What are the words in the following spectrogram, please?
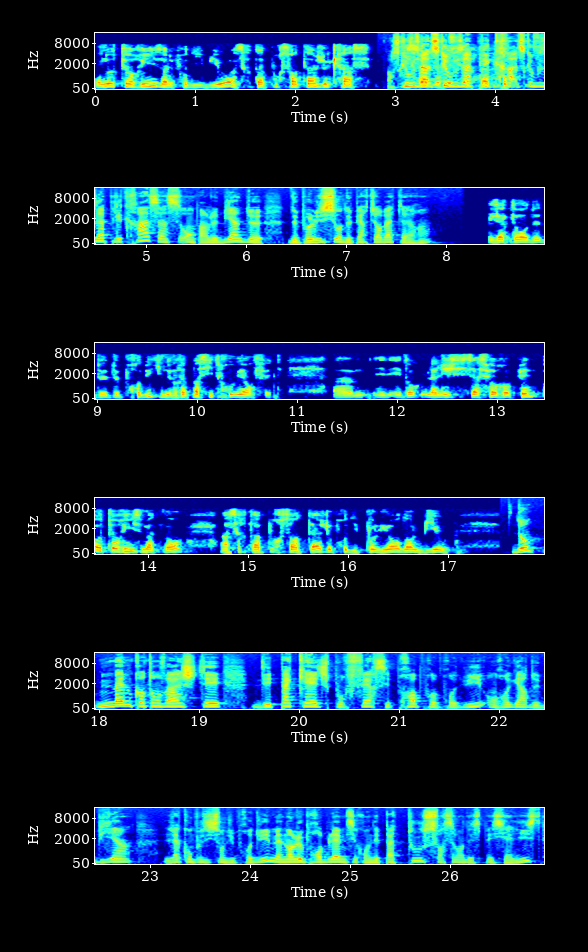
on autorise dans les produits bio un certain pourcentage de crasse. Alors ce que, vous, ce que vous, appelez, crasse, ce que vous appelez crasse, hein, on parle bien de, de pollution, de perturbateurs. Hein. Exactement, de, de, produits qui ne devraient pas s'y trouver en fait. Euh, et, donc la législation européenne autorise maintenant un certain pourcentage de produits polluants dans le bio. Donc même quand on va acheter des packages pour faire ses propres produits, on regarde bien la composition du produit. Maintenant le problème c'est qu'on n'est pas tous forcément des spécialistes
